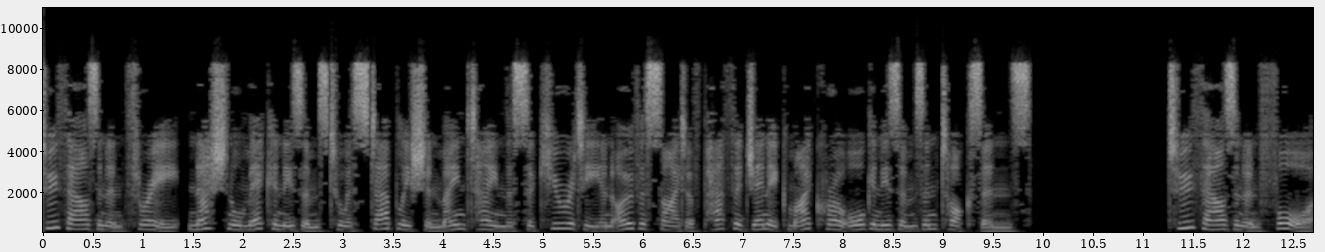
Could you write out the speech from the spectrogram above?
2003 – National mechanisms to establish and maintain the security and oversight of pathogenic microorganisms and toxins 2004,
